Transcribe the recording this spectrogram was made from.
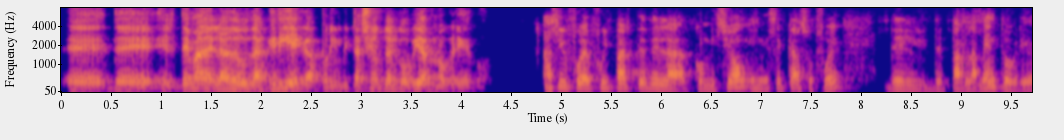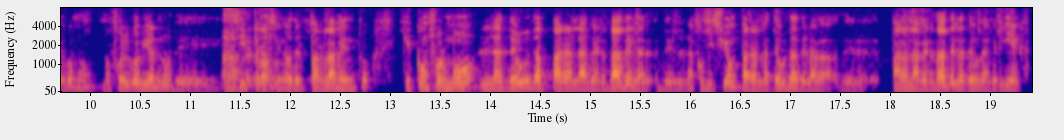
eh, del tema de la deuda griega por invitación del gobierno griego. Así fue, fui parte de la comisión, en ese caso fue del, Parlamento griego, ¿no? No fue el gobierno de ah, Cipras, sino del Parlamento, que conformó la deuda para la verdad de la, Comisión para la deuda de la, para la verdad de la deuda griega.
